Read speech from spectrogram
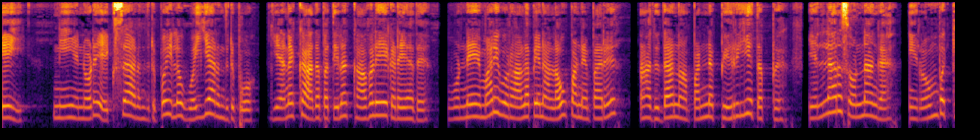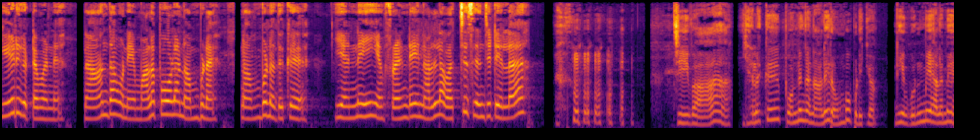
ஏய் நீ என்னோட எக்ஸா இருந்துட்டு போ இல்ல ஒய்யா இருந்துட்டு போ. எனக்கு அதை பத்திலாம் கவலையே கிடையாது. உன்னைய மாதிரி ஒரு ஆளை போய் நான் லவ் பண்ணேன் பாரு. அதுதான் நான் பண்ண பெரிய தப்பு. எல்லாரும் சொன்னாங்க நீ ரொம்ப கேடு கட்டவன்னு. நான் தான் உன்னைய மலை போல நம்பினேன். நம்பினதுக்கு என்னையும் என் ஃப்ரெண்டையும் நல்லா வச்சு செஞ்சுட்டேல ஜீவா எனக்கு பொண்ணுங்கனாலே ரொம்ப பிடிக்கும். நீ உண்மையாலுமே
